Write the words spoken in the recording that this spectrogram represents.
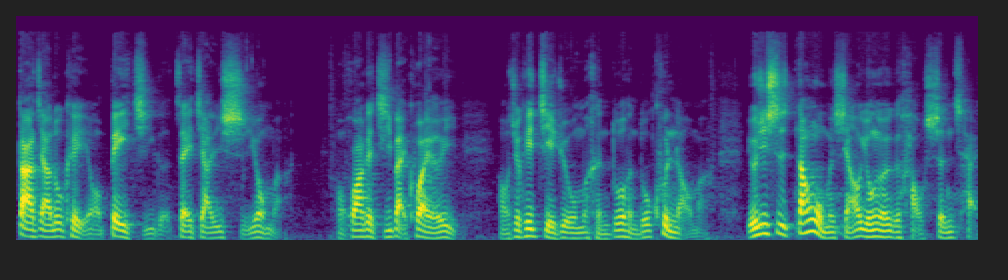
大家都可以哦备几个在家里使用嘛，哦花个几百块而已。哦，就可以解决我们很多很多困扰嘛。尤其是当我们想要拥有一个好身材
